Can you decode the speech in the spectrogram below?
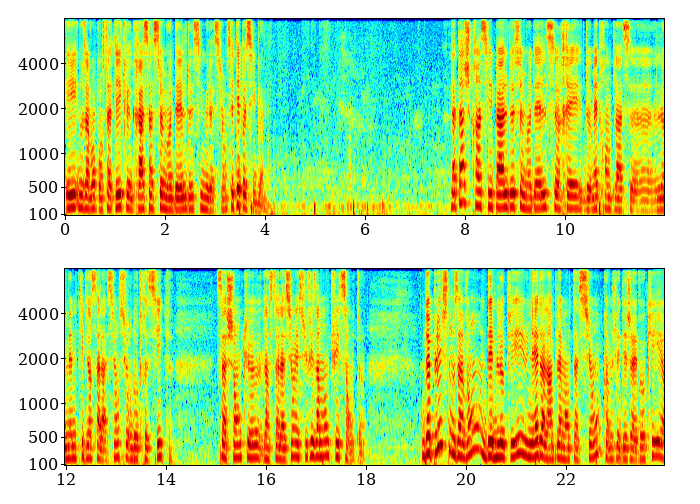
et nous avons constaté que grâce à ce modèle de simulation, c'était possible. La tâche principale de ce modèle serait de mettre en place euh, le même type d'installation sur d'autres sites, sachant que l'installation est suffisamment puissante. De plus, nous avons développé une aide à l'implémentation, comme je l'ai déjà évoqué euh,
